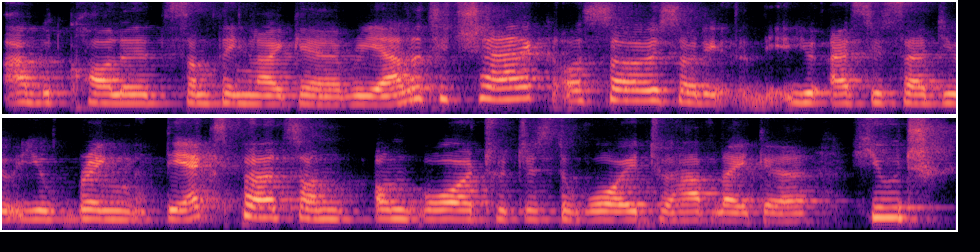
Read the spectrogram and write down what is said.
i would call it something like a reality check or so. So the, you, as you said you you bring the experts on on board to just avoid to have like a huge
